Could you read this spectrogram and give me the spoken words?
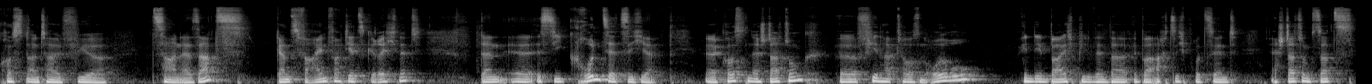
Kostenanteil für Zahnersatz, ganz vereinfacht jetzt gerechnet, dann äh, ist die grundsätzliche äh, Kostenerstattung äh, 4.500 Euro. In dem Beispiel, wenn wir über 80 Prozent Erstattungssatz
